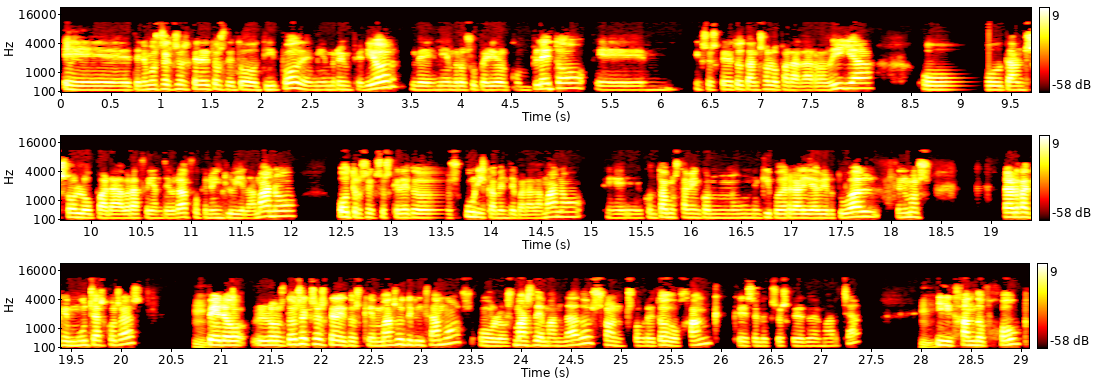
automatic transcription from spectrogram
Eh, tenemos exoesqueletos de todo tipo, de miembro inferior, de miembro superior completo, eh, exoesqueleto tan solo para la rodilla o, tan solo para brazo y antebrazo, que no incluye la mano, otros exoesqueletos únicamente para la mano. Eh, contamos también con un equipo de realidad virtual. Tenemos, la verdad, que muchas cosas, mm. pero los dos exoesqueletos que más utilizamos o los más demandados son sobre todo Hank, que es el exoesqueleto de marcha, y Hand of Hope,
